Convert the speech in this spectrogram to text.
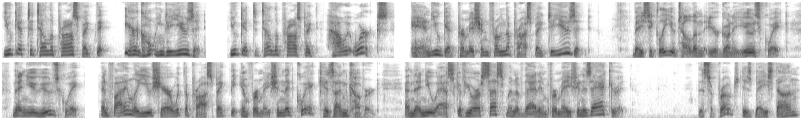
you get to tell the prospect that you're going to use it. You get to tell the prospect how it works, and you get permission from the prospect to use it. Basically, you tell them that you're going to use Quick, then you use Quick, and finally you share with the prospect the information that Quick has uncovered, and then you ask if your assessment of that information is accurate. This approach is based on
